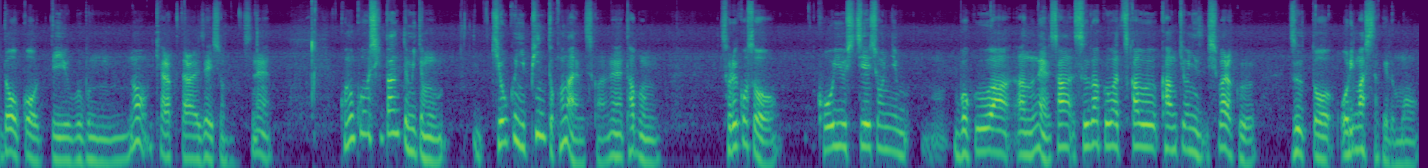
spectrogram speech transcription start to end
どうこうっていう部分のキャラクタライゼーションですね。この公式パンって見ても記憶にピンとこないですからね。多分、それこそ、こういうシチュエーションに僕は、あのね、数学は使う環境にしばらくずっとおりましたけども、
